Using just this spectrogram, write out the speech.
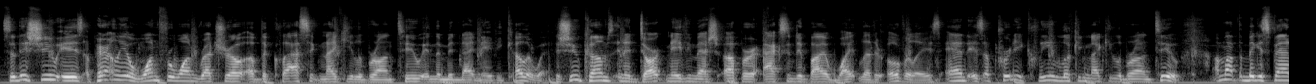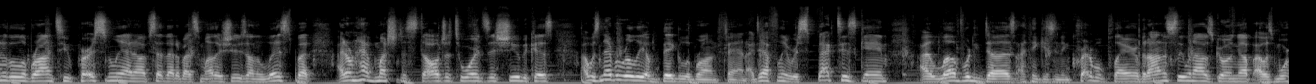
So this shoe is apparently a one-for-one -one retro of the classic Nike LeBron 2 in the Midnight Navy colorway. The shoe comes in a dark navy mesh upper accented by white leather overlays and is a pretty clean looking Nike LeBron 2. I'm not the biggest fan of the LeBron 2 personally, I know I've said that about some other shoes on the list, but I don't have much nostalgia towards this shoe because I was never really a big LeBron fan. I definitely respect his game, I love what he does, I think he's an incredible player, but honestly when I was growing up I was more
